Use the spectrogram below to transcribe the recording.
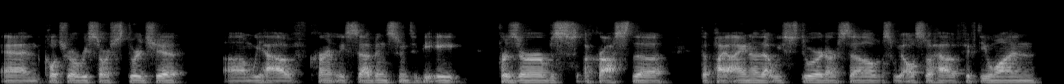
and cultural resource stewardship. Um, we have currently seven, soon to be eight preserves across the, the Pai'aina that we steward ourselves. We also have 51,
